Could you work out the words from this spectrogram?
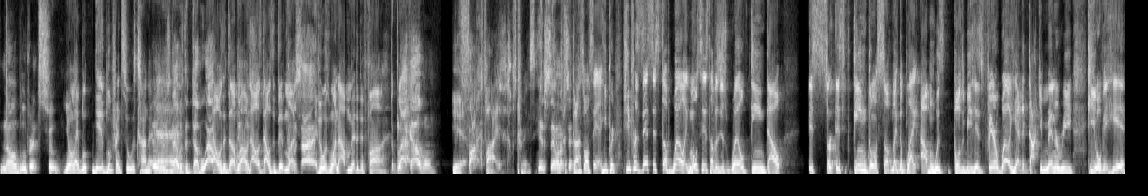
No, Blueprint 2. You don't like Blue? Yeah, Blueprint 2 was kind of. Was- eh. that was the double album. That was a double album. was- that was that was a bit much. was if it was one album, it'd have been fine. The Black Album, Yeah, Fire. fire. That was crazy. you understand what I'm saying? That's what I'm saying. He pre- he presents his stuff well. Like most of his stuff is just well themed out. It's cer- it's themed on something. Like the Black Album was supposed to be his farewell. He had the documentary. He over here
